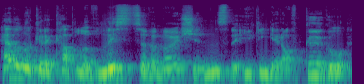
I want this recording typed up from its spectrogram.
have a look at a couple of lists of emotions that you can get off Google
